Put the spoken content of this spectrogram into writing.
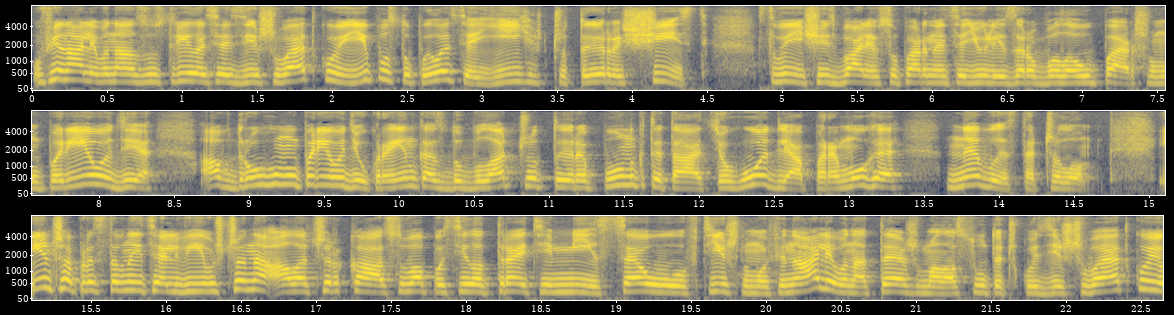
У фіналі вона зустрілася зі шведкою і поступилася їй 4-6. Свої 6 балів суперниця Юлії заробила у першому періоді. А в другому періоді українка здобула 4 пункти. Та цього для перемоги не вистачило. Інша представниця Львівщини Алла Черкасова посіла третє місце у втішному фіналі. Вона теж мала сутичку зі шведкою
